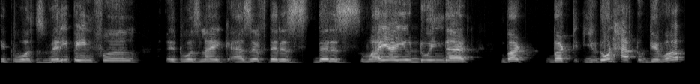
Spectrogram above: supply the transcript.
It was very painful it was like as if there is there is why are you doing that? But but you don't have to give up.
